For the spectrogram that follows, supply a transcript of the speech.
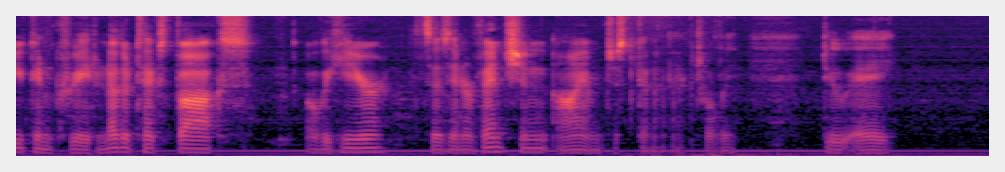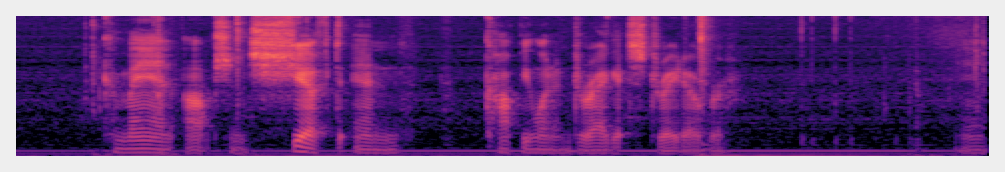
you can create another text box over here it says intervention. I am just gonna actually do a command option shift and copy one and drag it straight over. And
